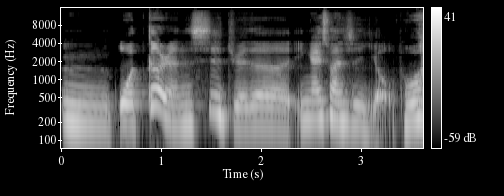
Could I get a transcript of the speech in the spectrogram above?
嗯，我个人是觉得应该算是有，不过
